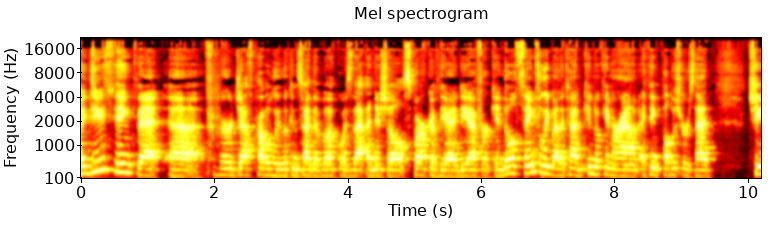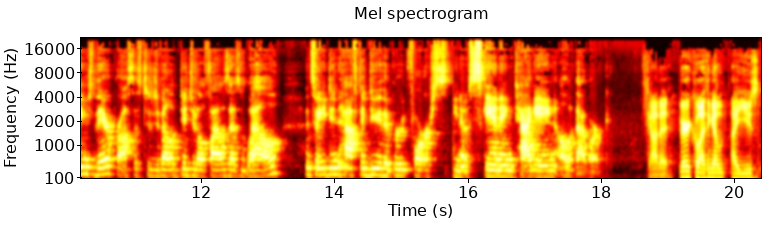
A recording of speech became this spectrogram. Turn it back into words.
I do think that uh, for Jeff, probably look inside the book was that initial spark of the idea for Kindle. Thankfully, by the time Kindle came around, I think publishers had changed their process to develop digital files as well. And so you didn't have to do the brute force, you know, scanning, tagging, all of that work. Got it. Very cool. I think I, I used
